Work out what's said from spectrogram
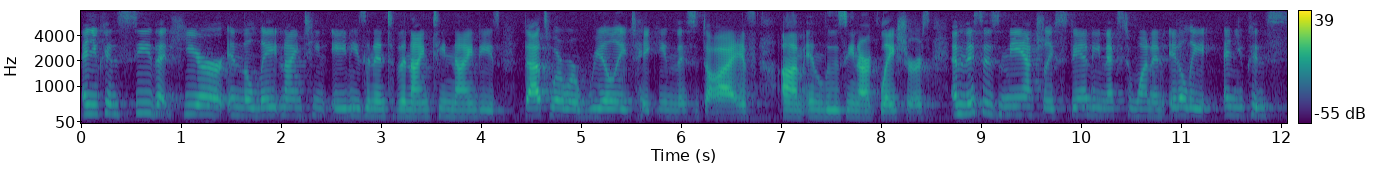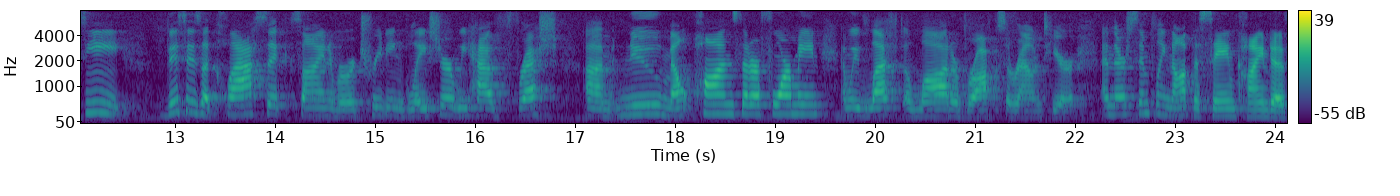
And you can see that here in the late 1980s and into the 1990s, that's where we're really taking this dive um, in losing our glaciers. And this is me actually standing next to one in Italy. And you can see this is a classic sign of a retreating glacier. We have fresh um, new melt ponds that are forming, and we've left a lot of rocks around here. And they're simply not the same kind of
